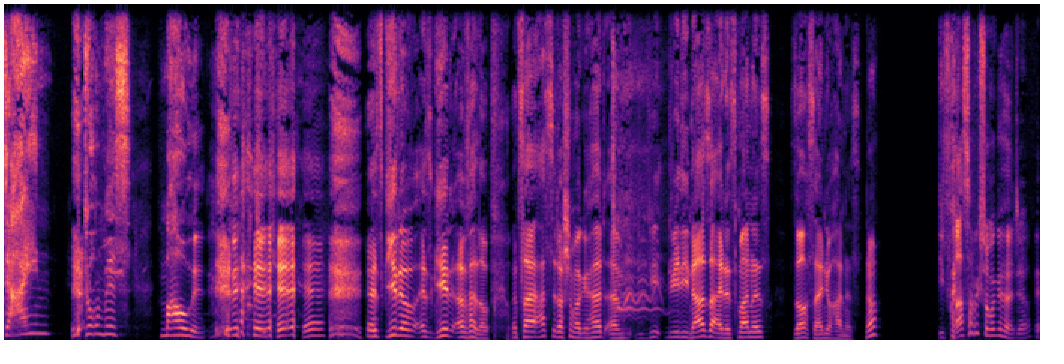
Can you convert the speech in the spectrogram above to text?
dein dummes Maul. es geht um, es geht, äh, pass auf. Und zwar hast du doch schon mal gehört, ähm, wie, wie die Nase eines Mannes, so auch sein Johannes, ne? Die Phrase habe ich schon mal gehört, ja.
